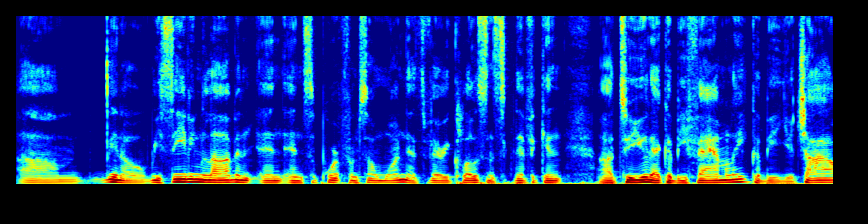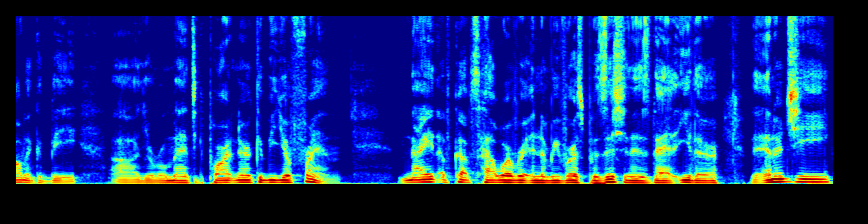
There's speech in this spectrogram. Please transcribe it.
um, you know, receiving love and, and, and support from someone that's very close and significant uh, to you. That could be family, could be your child, it could be uh, your romantic partner, it could be your friend. Knight of Cups, however, in the reverse position is that either the energy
